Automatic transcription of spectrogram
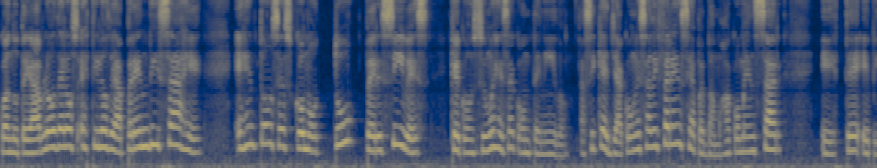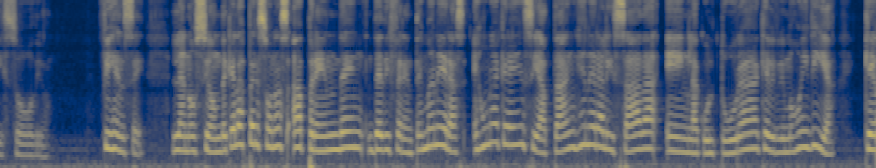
Cuando te hablo de los estilos de aprendizaje, es entonces como tú percibes que consumes ese contenido. Así que ya con esa diferencia, pues vamos a comenzar este episodio. Fíjense, la noción de que las personas aprenden de diferentes maneras es una creencia tan generalizada en la cultura que vivimos hoy día que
